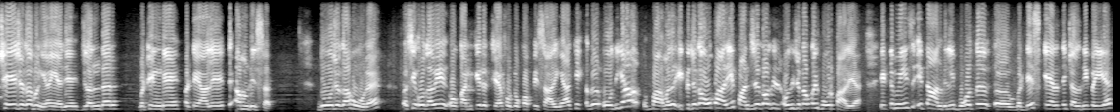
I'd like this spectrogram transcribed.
6 ਜਗ੍ਹਾ ਬਣੀਆਂ ਹੋਈਆਂ ਜੇ, ਜਲੰਧਰ, ਬਠਿੰਡੇ, ਪਟਿਆਲੇ ਤੇ ਅੰਮ੍ਰਿਤਸਰ। ਦੋ ਜਗ੍ਹਾ ਹੋਰ ਹੈ ਅਸੀਂ ਉਹਦਾ ਵੀ ਉਹ ਕੱਢ ਕੇ ਰੱਖਿਆ ਫੋਟੋਕਾਪੀ ਸਾਰੀਆਂ ਕਿ ਅਗਰ ਉਹਦੀਆਂ ਪਾ- ਮਤਲਬ ਇੱਕ ਜਗ੍ਹਾ ਉਹ ਪਾ ਰਹੀ ਹੈ ਪੰਜ ਜਗ੍ਹਾ ਉਹਦੀ ਉਹਦੀ ਜਗ੍ਹਾ ਕੋਈ ਹੋਰ ਪਾ ਰਿਹਾ ਇਟ ਮੀਨਸ ਇਹ ਧਾਨ ਦੇ ਲਈ ਬਹੁਤ ਅਹ, ਵੱਡੇ ਸਕੇਲ ਤੇ ਚੱਲਦੀ ਪਈ ਹੈ।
